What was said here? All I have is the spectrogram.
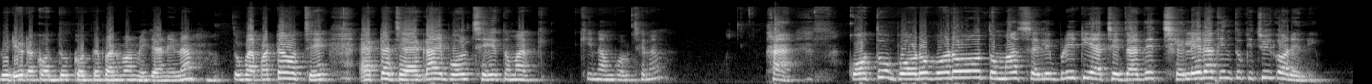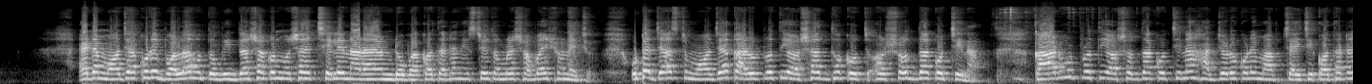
ভিডিওটা কদ্দূর করতে পারব আমি জানি না। তো ব্যাপারটা হচ্ছে, একটা জায়গায় বলছে, তোমার কি- কি নাম বলছিলাম? হ্যাঁ কত বড় বড় তোমার সেলিব্রিটি আছে, যাদের ছেলেরা কিন্তু কিছুই করেনি। একটা মজা করে বলা হতো, বিদ্যাসাগর মশাইয়ের ছেলে নারায়ণ ডোবা, কথাটা নিশ্চয়ই তোমরা সবাই শুনেছ। ওটা জাস্ট মজা, কারোর প্রতি অসাধ্য অশ্রদ্ধা করছি না। কারোর প্রতি অশ্রদ্ধা করছি না, হাত জড়ো করে মাপ চাইছি। কথাটা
